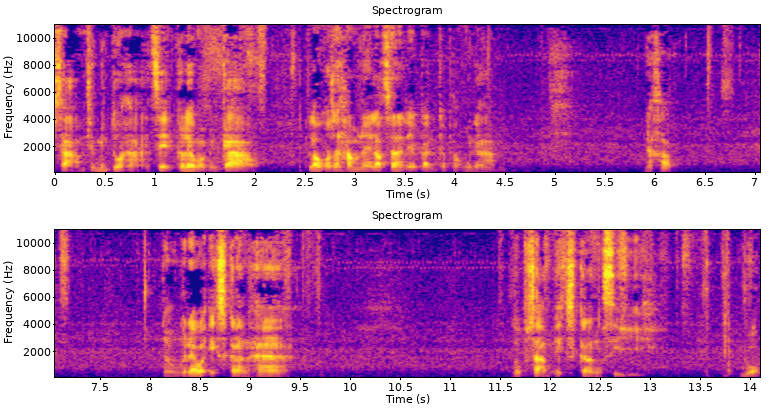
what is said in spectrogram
13 ซึ่งเป็นตัวหารเศษก็เลยออกมาเป็น 9 เราก็จะทำในลักษณะเดียวกันกับพหูนามนะครับน้องก็ได้ว่า x กำลัง5ลบ 3x กำลัง4บวก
